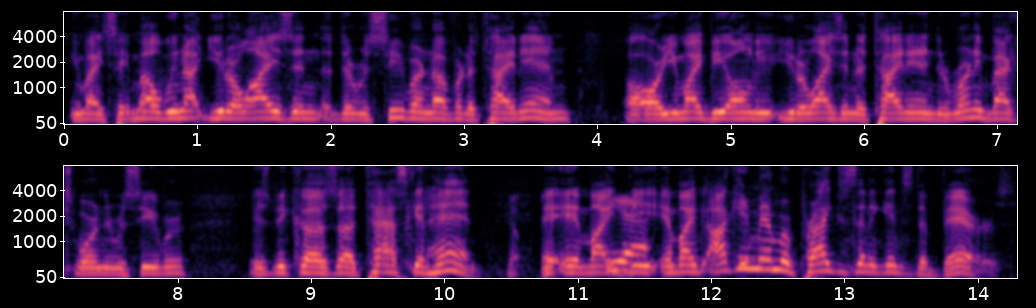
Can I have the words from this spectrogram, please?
you might say, well, we're not utilizing the receiver enough or the tight end, or you might be only utilizing the tight end and the running backs more than the receiver, is because uh, task at hand. Yep. It, it might Yeah. be. It might. I can remember practicing against the Bears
